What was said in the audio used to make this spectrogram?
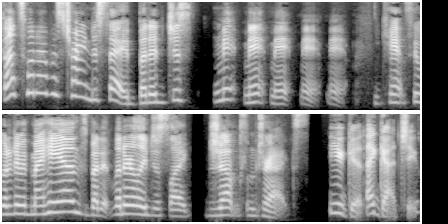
That's what I was trying to say. But it just meh, meh, meh, meh, meh. You can't see what I did with my hands, but it literally just like jumped some tracks. You're good. I got you.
